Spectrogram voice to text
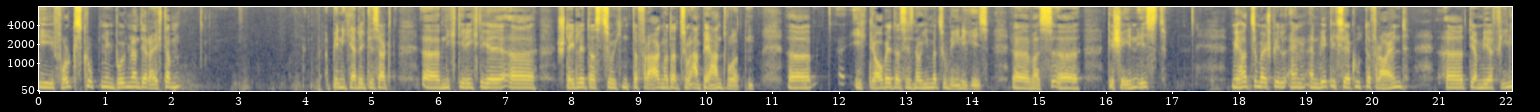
die Volksgruppen im Burgenland erreicht haben, bin ich ehrlich gesagt nicht die richtige Stelle, das zu hinterfragen oder zu beantworten. Ich glaube, dass es noch immer zu wenig ist, was geschehen ist. Mir hat zum Beispiel ein, ein wirklich sehr guter Freund, äh, der mir viel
